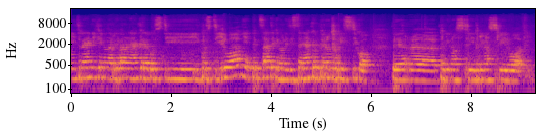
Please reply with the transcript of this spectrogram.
i treni che non arrivano neanche da questi, questi luoghi e pensate che non esiste neanche un piano turistico per, eh, per, i, nostri, per i nostri luoghi.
